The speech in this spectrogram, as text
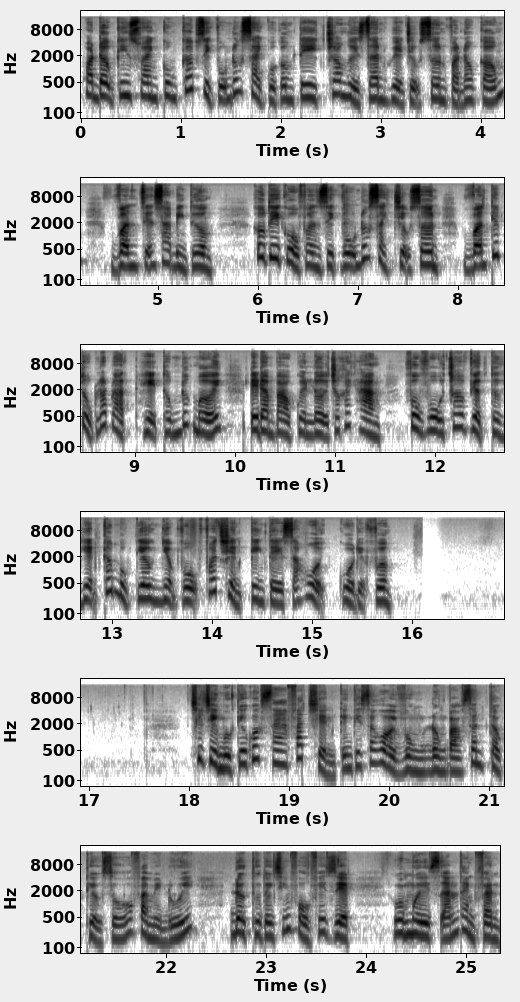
hoạt động kinh doanh cung cấp dịch vụ nước sạch của công ty cho người dân huyện Triệu Sơn và Nông Cống vẫn diễn ra bình thường. Công ty cổ phần dịch vụ nước sạch Triệu Sơn vẫn tiếp tục lắp đặt hệ thống nước mới để đảm bảo quyền lợi cho khách hàng, phục vụ cho việc thực hiện các mục tiêu nhiệm vụ phát triển kinh tế xã hội của địa phương. Chương trình Mục tiêu Quốc gia Phát triển Kinh tế Xã hội vùng đồng bào dân tộc thiểu số và miền núi được Thủ tướng Chính phủ phê duyệt, gồm 10 dự án thành phần.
